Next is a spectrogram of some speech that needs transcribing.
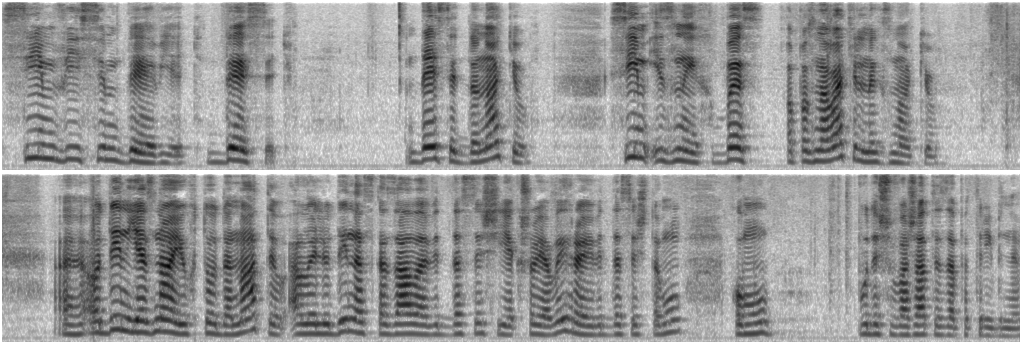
7, 8, 9, 10. 10 донатів, 7 із них без опознавательних знаків. Е, Один я знаю, хто донатив, але людина сказала, віддасиш, якщо я виграю, віддасиш тому, кому будеш вважати за потрібне.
